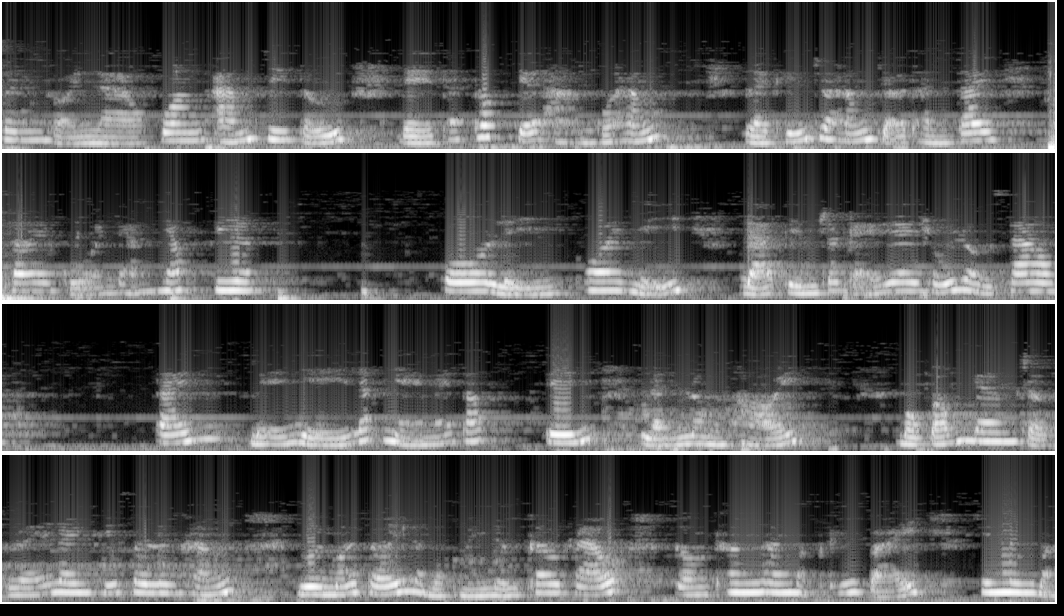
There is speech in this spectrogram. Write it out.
sinh gọi là quan ám chi tử để thách thức giới hạn của hắn, lại khiến cho hắn trở thành tay tay của đám nhóc kia. Ô lị, khoai nhĩ đã tìm ra kẻ gây rối rồi sao? Thấy mẹ nhị lắc nhẹ mái tóc, tiếng lạnh lùng hỏi. Một bóng đang chợt lóe lên phía sau lưng hắn, người mới tới là một mỹ nữ cao ráo, còn thân ăn mặc thiếu vải, trên lưng bận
